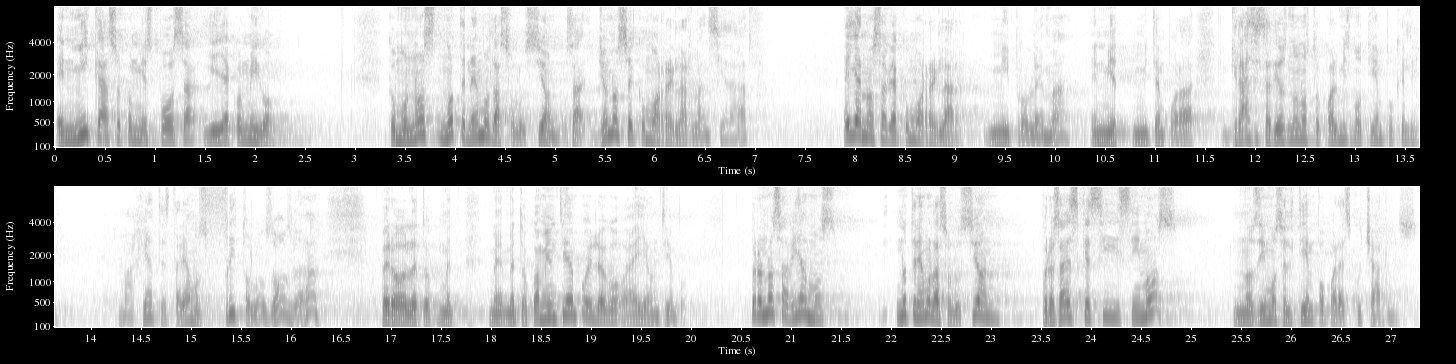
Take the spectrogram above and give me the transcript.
En mi caso con mi esposa y ella conmigo, como no, no tenemos la solución, o sea, yo no sé cómo arreglar la ansiedad, ella no sabía cómo arreglar mi problema en mi, temporada. Gracias a Dios no nos tocó al mismo tiempo, Kelly. Imagínate, estaríamos fritos los dos, ¿verdad? pero me, tocó a mí un tiempo y luego a ella un tiempo. Pero no sabíamos, no teníamos la solución, pero ¿sabes qué sí hicimos? Nos dimos el tiempo para escucharnos.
